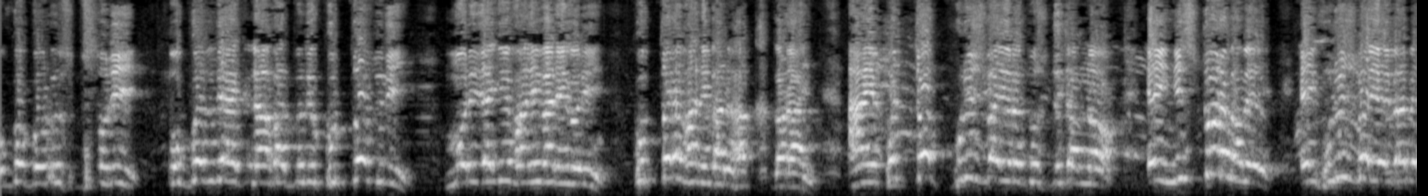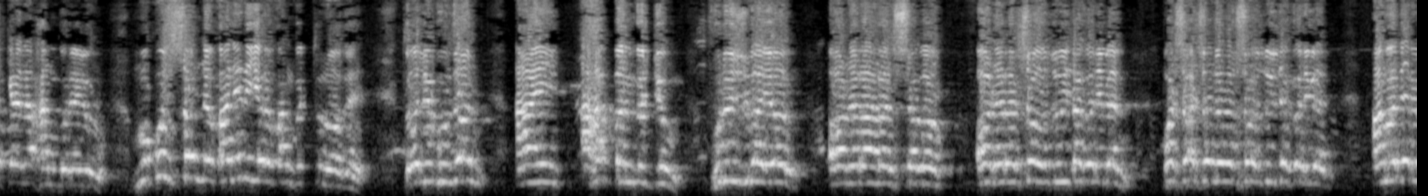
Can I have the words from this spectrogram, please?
উগ্র গরু যদি এক না বাদ যদি কুত্ত যদি, মরি যাই ফানি ফানি করি, কুত্তরে ফানি ফানি করাই আই প্রত্যেক পুলিশ ভাইয়ের দোষ দিতাম না। এই নিষ্ঠুর ভাবে এই পুলিশ ভাই এইভাবে কেন খান করিল মুখুর সামনে পানি নিয়ে পান করতে হবে। তাহলে বুঝন আই আহ্বান করছুম পুলিশ ভাইয়ের অনারা সেবক অনারা সহযোগিতা করিবেন প্রশাসনের সহযোগিতা করিবেন। আমাদের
